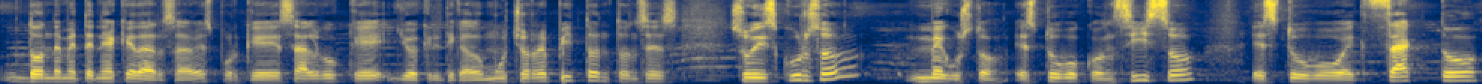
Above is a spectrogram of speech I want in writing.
donde me tenía que dar, ¿sabes? Porque es algo que yo he criticado mucho, repito, entonces su discurso me gustó, estuvo conciso, estuvo exacto,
